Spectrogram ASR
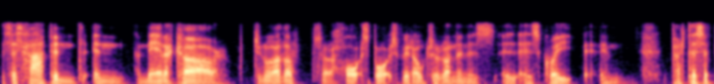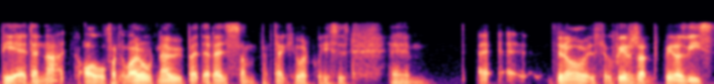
has this happened in America or do you know other sort of hot spots where ultra running is is, is quite um, participated in that all over the world now, but there is some particular places. Um, uh, you know, where's where are these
